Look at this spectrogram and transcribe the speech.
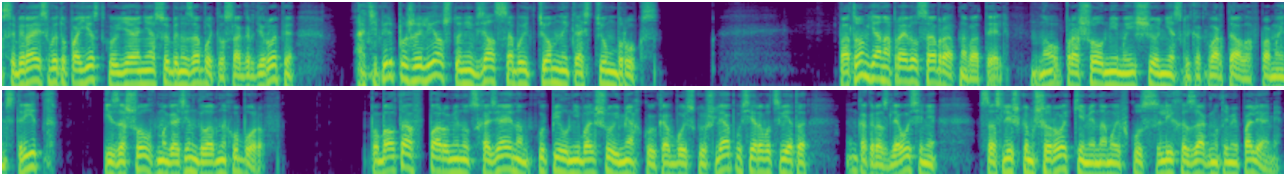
Собираясь в эту поездку, я не особенно заботился о гардеробе, а теперь пожалел, что не взял с собой темный костюм Брукс. Потом я направился обратно в отель, но прошел мимо еще несколько кварталов по Мейн-стрит и зашел в магазин головных уборов. Поболтав пару минут с хозяином, купил небольшую мягкую ковбойскую шляпу серого цвета, как раз для осени, со слишком широкими, на мой вкус, лихо загнутыми полями.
